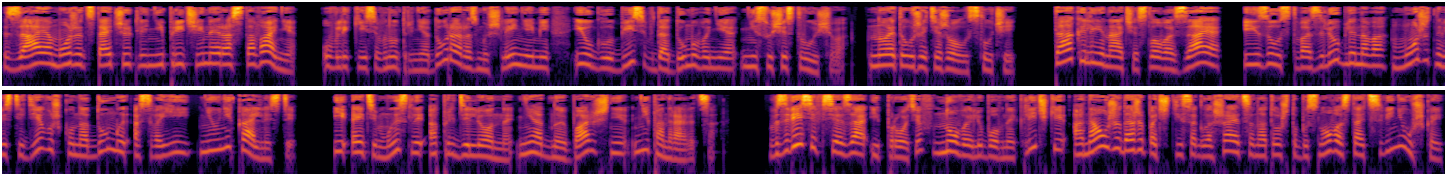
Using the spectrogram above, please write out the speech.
Зая может стать чуть ли не причиной расставания, увлекись внутренняя дура размышлениями и углубись в додумывание несуществующего. Но это уже тяжелый случай. Так или иначе, слово «зая» из уст возлюбленного может навести девушку на думы о своей неуникальности, и эти мысли определенно ни одной барышне не понравятся. Взвесив все «за» и «против» новой любовной клички, она уже даже почти соглашается на то, чтобы снова стать свинюшкой.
